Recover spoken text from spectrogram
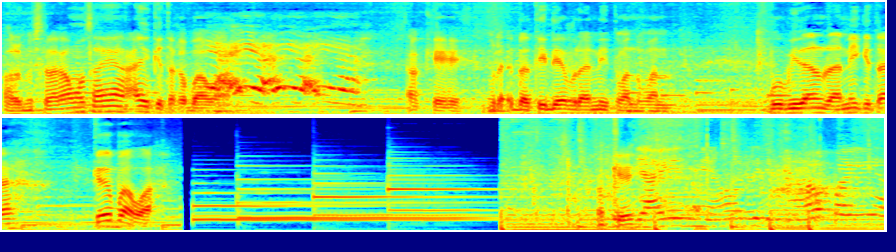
Kalau misalnya kamu sayang ayo kita ke bawah. Ayo, ayo, ayo. oke ber- berarti dia berani teman-teman. Bu Bidan berani kita ke bawah. Oke. Jain ya, ya?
